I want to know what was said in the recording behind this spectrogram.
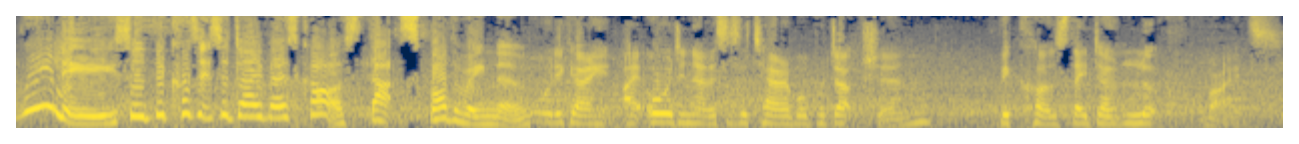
Really? So because it's a diverse cast, that's bothering them. Already going. I already know this is a terrible production because they don't look right.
